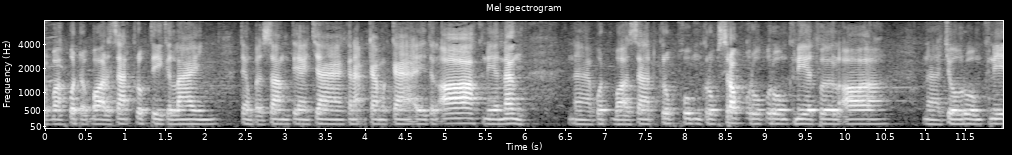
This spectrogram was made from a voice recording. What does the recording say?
របស់ពុទ្ធបរិស័ទគ្រប់ទីកន្លែង ទាំងប្រសង្ឃទាំងអាចារ្យគណៈកម្មការអីទាំងអស់គ្នានឹងណាពុទ្ធបរិស័ទគ្រប់ភូមិគ្រប់ស្រុករួបរមគ្នាធ្វើល្អណាចូលរួមគ្នា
